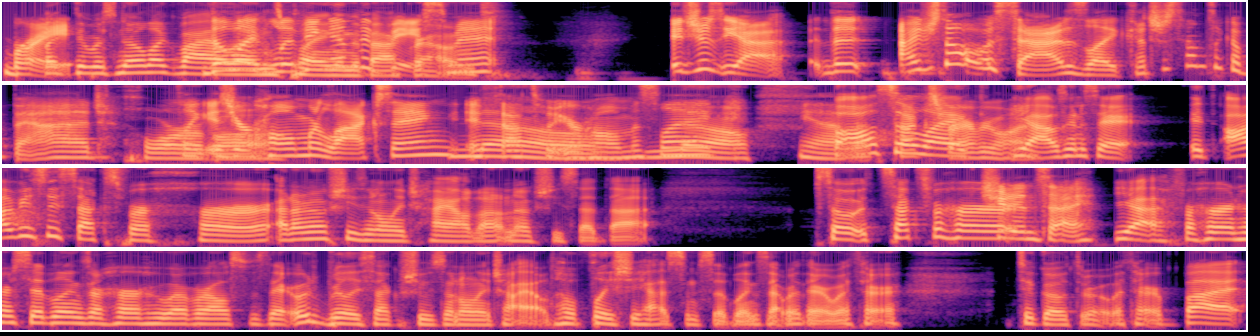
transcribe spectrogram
right. Like, there was no like the like living playing in in the, the, background. basement. It's just yeah. The I just thought what was sad is like it just sounds like a bad. Horrible. Like, is your home relaxing? If that's what your home is like, No. yeah. but also sucks like, for everyone. yeah, I was gonna say it obviously sucks for her. I don't know if she's an only child. I don't know if she said that. So it sucks for her. she didn't say. Yeah, for her and her siblings or her, whoever else was there. It would really suck if she was an only child. Hopefully she has some siblings that were there with her to go through it with her. But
